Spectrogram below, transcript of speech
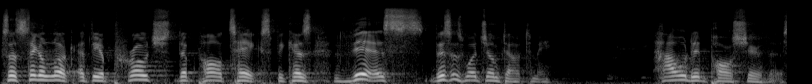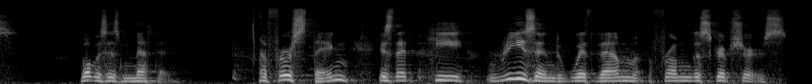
So let's take a look at the approach that Paul takes because this, this is what jumped out to me. How did Paul share this? What was his method? The first thing is that he reasoned with them from the scriptures.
